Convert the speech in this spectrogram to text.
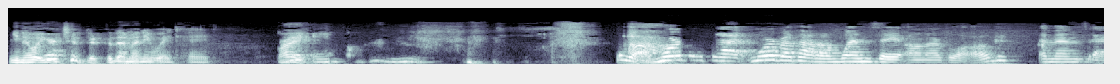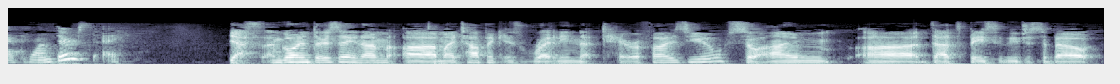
You know what? You're too good for them anyway, Kate. Right. Yeah, more about that. More about that on Wednesday on our blog, and then Zach on Thursday. Yes, I'm going Thursday, and I'm. Uh, my topic is writing that terrifies you. So I'm. Uh, that's basically just about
